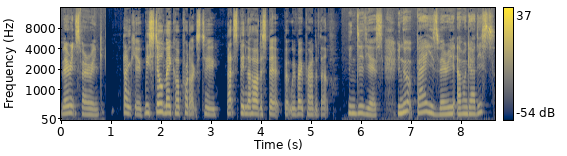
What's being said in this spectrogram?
very inspiring. Thank you. We still make our products too. That's been the hardest bit but we're very proud of that. Indeed yes. You know pai is very avant-gardist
